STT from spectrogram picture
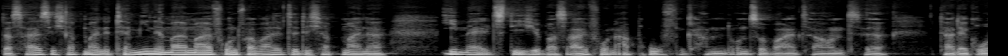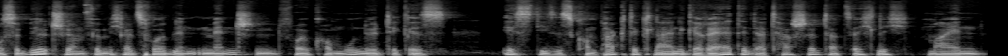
Das heißt, ich habe meine Termine in meinem iPhone verwaltet, ich habe meine E-Mails, die ich übers iPhone abrufen kann und so weiter. Und äh, da der große Bildschirm für mich als vollblinden Menschen vollkommen unnötig ist, ist dieses kompakte kleine Gerät in der Tasche tatsächlich mein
